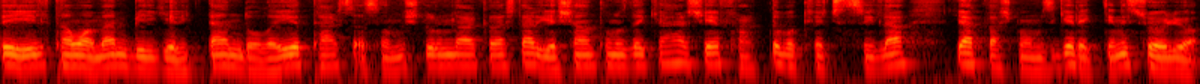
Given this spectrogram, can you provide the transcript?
değil tamamen bilgelikten dolayı ters asılmış durumda arkadaşlar. Yaşantımızdaki her şeye farklı bakış açısıyla yaklaşmamız gerektiğini söylüyor.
